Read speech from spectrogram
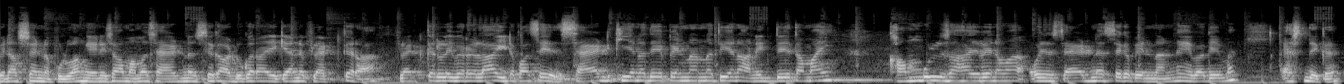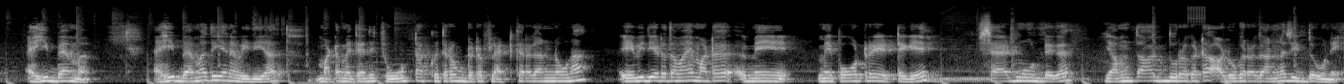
වෙනස්වෙන්න පුළුවන්. ඒ නිසා මම සෑඩ්නස් එක අඩු කර. එකන්න ෆලට් කර. ෆලට් කරල ඉවරලා ඊට පස්සේ සෑඩ් කියන දේ පෙන්න්න තියෙන අනිද්දේ තමයි කම්බුල් සහය වෙනවා ඔය සෑඩ්නස් එක පෙන්න්න ඒ වගේම ඇස් දෙක. ඇහි බැම. ඇහි බැම තියෙන විදිත් මට මෙතැදි චූට්ටක් විතර උඩට ෆලට් කරගන්න වුණා. ඒ විදියට තමයි මට මේ මේ පෝට්‍රේට්ගේ සෑඩ් මූඩ් එක යම්තාක් දුරකට අඩු කරගන්න සිද්ධ වනේ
